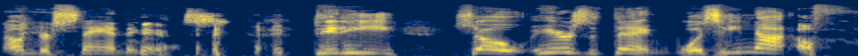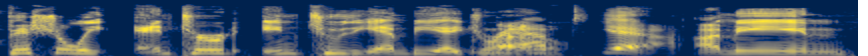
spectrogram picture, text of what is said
not understanding this. Did he? So here's the thing: was he not officially entered into the NBA draft? No. Yeah, I mean,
